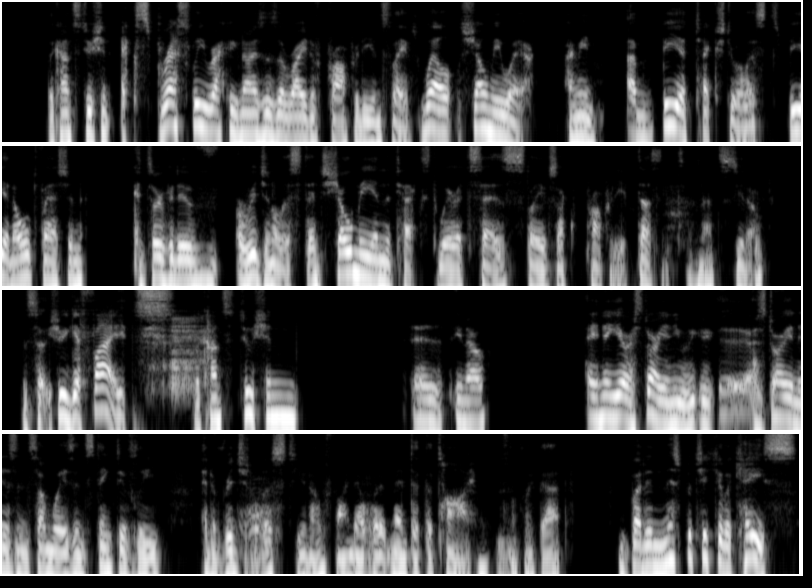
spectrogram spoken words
the Constitution expressly recognizes the right of property in slaves. Well, show me where. I mean, uh, be a textualist, be an old fashioned conservative originalist, and show me in the text where it says slaves are property. It doesn't. And that's, you know, so you get fights. The Constitution, uh, you know, and you're a historian. You, you, a historian is in some ways instinctively an originalist, you know, find out what it meant at the time, stuff like that. But in this particular case,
